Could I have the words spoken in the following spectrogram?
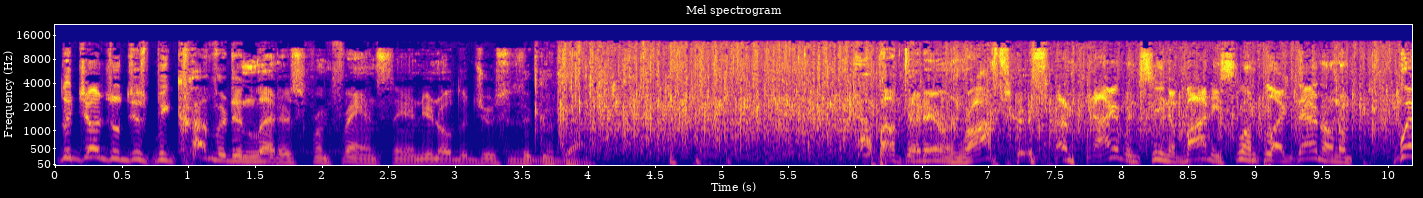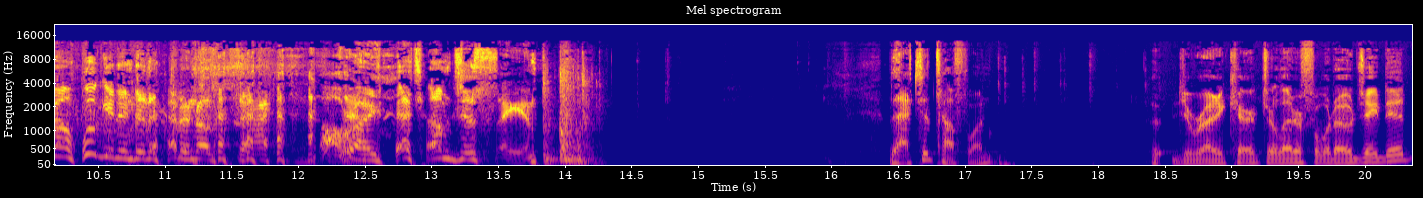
the judge will just be covered in letters from fans saying, you know, the juice is a good guy. How about that Aaron Rodgers? I mean, I haven't seen a body slump like that on him. Well, we'll get into that another time. All right, that's, I'm just saying. That's a tough one. Did you write a character letter for what OJ did?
